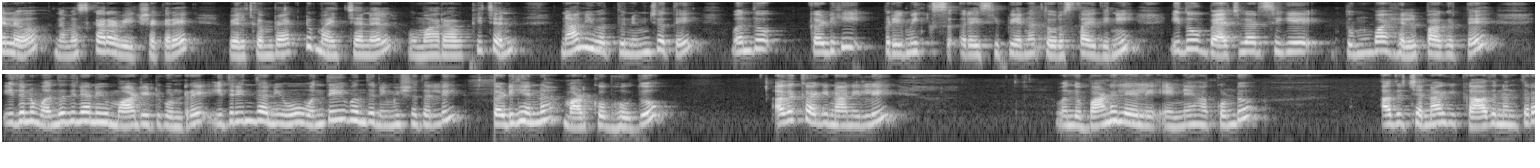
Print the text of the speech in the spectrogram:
ಹೆಲೋ ನಮಸ್ಕಾರ ವೀಕ್ಷಕರೇ. Welcome back to my channel Uma Rao kitchen ನಾನಿವತ್ತು ನಿಮ್ಮ ಜೊತೆ ಒಂದು ಕಡ್ಗಿ ಪ್ರಿಮಿಕ್ಸ್ ರೆಸಿಪಿಯನ್ನು ತೋರಿಸ್ತಾ ಇದ್ದೀನಿ. ಇದು ಬ್ಯಾಚುಲರ್ಸಿಗೆ ತುಂಬ ಹೆಲ್ಪ್ ಆಗುತ್ತೆ. ಇದನ್ನು ಒಂದು ದಿನ ನೀವು ಮಾಡಿಟ್ಕೊಂಡ್ರೆ ಇದರಿಂದ ನೀವು ಒಂದೇ ಒಂದು ನಿಮಿಷದಲ್ಲಿ ಕಡಿಯನ್ನು ಮಾಡ್ಕೋಬಹುದು. ಅದಕ್ಕಾಗಿ ನಾನಿಲ್ಲಿ ಒಂದು ಬಾಣಲೆಯಲ್ಲಿ ಎಣ್ಣೆ ಹಾಕ್ಕೊಂಡು ಅದು ಚೆನ್ನಾಗಿ ಕಾದ ನಂತರ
